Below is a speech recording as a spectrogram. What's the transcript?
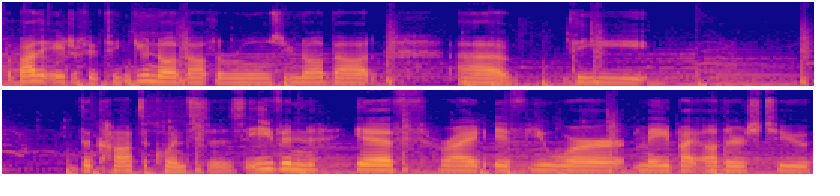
but by the age of 15, you know about the rules, you know about uh, the the consequences even if right if you were made by others to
